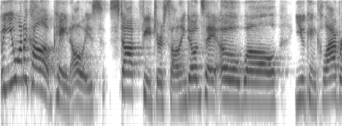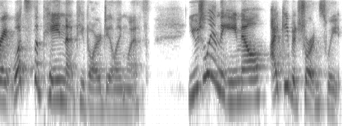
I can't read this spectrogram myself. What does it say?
but you want to call out pain always. Stop feature selling. Don't say, oh, well, you can collaborate. What's the pain that people are dealing with? Usually in the email, I keep it short and sweet.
